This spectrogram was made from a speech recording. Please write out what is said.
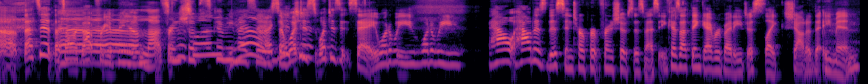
Uh, that's it. That's all I got for you, Uh, Pam. lots of Friendships one? can be Yeah, messy. So what you. does what does it say? What do we what do we how how does this interpret friendships as messy? Because I think everybody just like shouted the amen.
